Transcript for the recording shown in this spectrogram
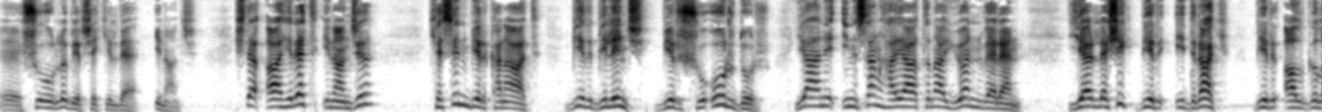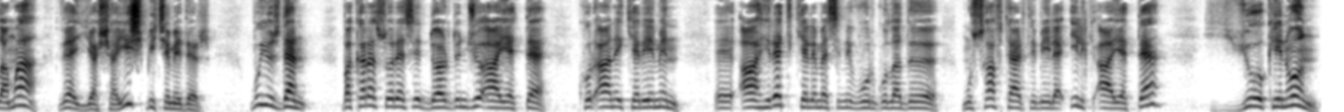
e, şuurlu bir şekilde inanç. İşte ahiret inancı kesin bir kanaat, bir bilinç, bir şuurdur. Yani insan hayatına yön veren yerleşik bir idrak, bir algılama ve yaşayış biçimidir. Bu yüzden Bakara suresi 4. ayette Kur'an-ı Kerim'in e, ahiret kelimesini vurguladığı mushaf tertibiyle ilk ayette yukinun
